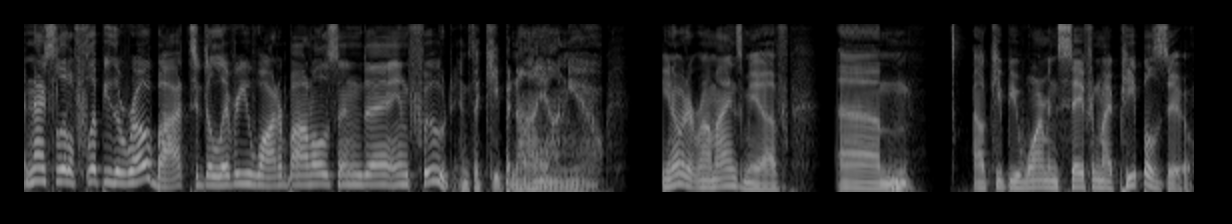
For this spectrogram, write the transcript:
a nice little Flippy the robot to deliver you water bottles and uh, and food, and to keep an eye on you. You know what it reminds me of? Um, I'll keep you warm and safe in my people zoo.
